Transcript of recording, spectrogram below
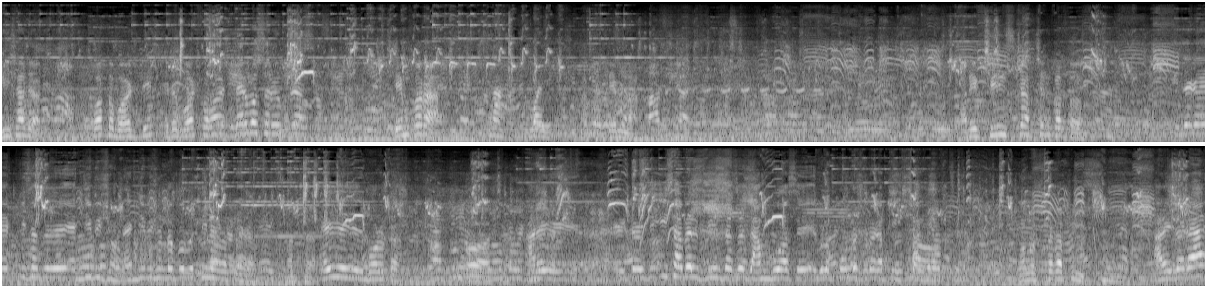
বিশ হাজার কত বয়স দিন? এটা বয়স কত? দেড় বছরের উপরে আছে। টেম করা? না ওয়াই আচ্ছা টেম না। আর এই ফিন্স চাচ্ছেন কত? এই জায়গায় এক পিস আছে এক্সিবিশন এক্সিবিশনটা পড়বে তিন হাজার টাকা। আচ্ছা। এই যে বড়টা। ও আচ্ছা। আর এইটা ওই যে ইসাবেল প্রিন্স আছে জাম্বু আছে এগুলো পনেরোশো টাকা পিস চাওয়া হচ্ছে পনেরোশো টাকা পিস আর এই জায়গায়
